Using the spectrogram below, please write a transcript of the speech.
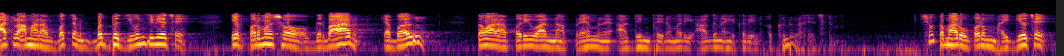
આટલા અમારા વચનબદ્ધ જીવન જીવે છે. એ પરમશો દરબાર, એ બલ તમારા પરિવારના પ્રેમને આધીન થઈને અમારી આજ્ઞા કરીને અખંડ રહે છે. શું તમારું પરમ ભાગ્ય છે?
